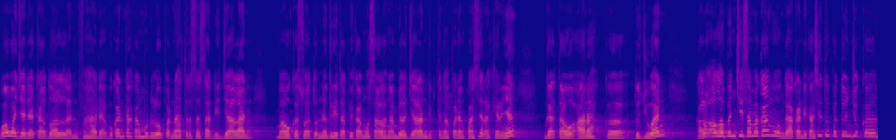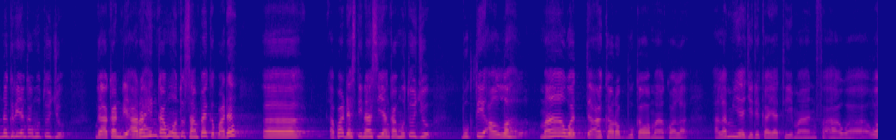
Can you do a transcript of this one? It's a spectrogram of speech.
Wa wajadaka dhallan fahada. Bukankah kamu dulu pernah tersesat di jalan mau ke suatu negeri tapi kamu salah ngambil jalan di tengah padang pasir akhirnya nggak tahu arah ke tujuan kalau Allah benci sama kamu, nggak akan dikasih tuh petunjuk ke negeri yang kamu tuju, nggak akan diarahin kamu untuk sampai kepada uh, apa destinasi yang kamu tuju. Bukti Allah ma wadda'aka rabbuka wa ma qala. Alam yajidka yatiman fa'awa wa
